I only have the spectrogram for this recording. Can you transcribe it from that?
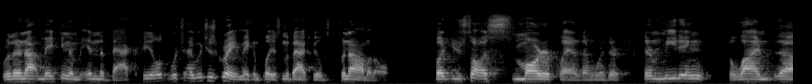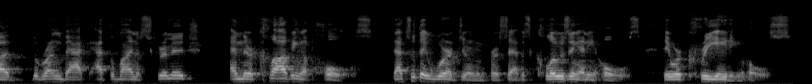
where they're not making them in the backfield, which which is great. Making plays in the backfield is phenomenal but you saw a smarter play out of them where they're they're meeting the line uh, the running back at the line of scrimmage and they're clogging up holes. That's what they weren't doing in the first half is closing any holes. They were creating holes.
